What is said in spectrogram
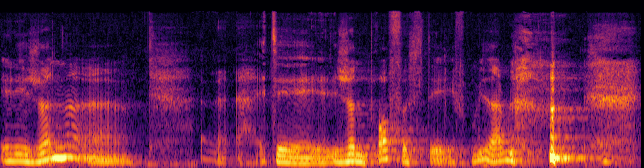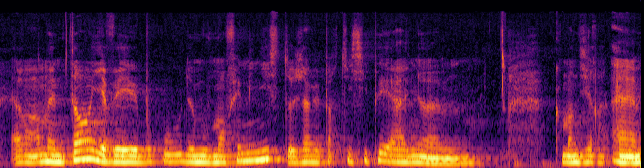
et les jeunes étaient, les jeunes profs, c'était formidable. En même temps, il y avait beaucoup de mouvements féministes. J'avais participé à une euh, comment dire, un,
